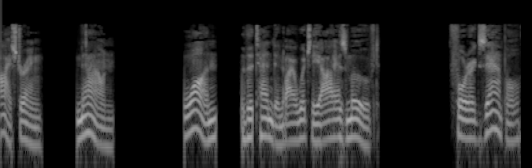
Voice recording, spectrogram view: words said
Eye string. Noun. 1. The tendon by which the eye is moved. For example,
